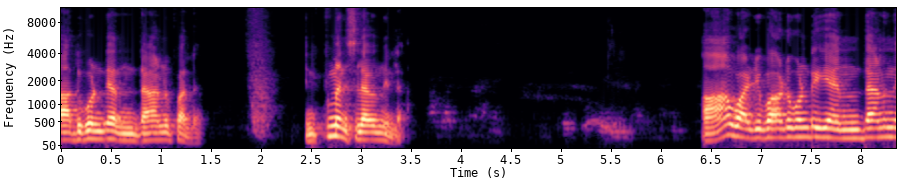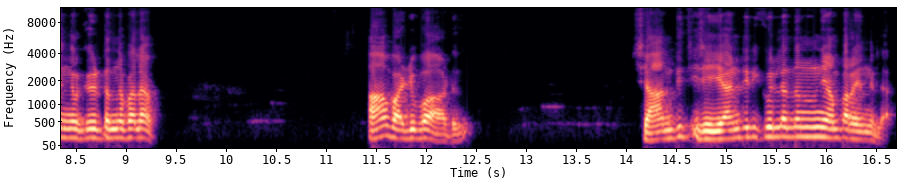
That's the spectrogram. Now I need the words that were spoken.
അതുകൊണ്ട് എന്താണ് ഫലം? എനിക്ക് മനസ്സിലാകുന്നില്ല. ആ വഴിപാട് കൊണ്ട് എന്താണ് നിങ്ങൾക്ക് കിട്ടുന്ന ഫലം? ആ വഴിപാട് ശാന്തി ചെയ്യാണ്ടിരിക്കില്ലെന്നൊന്നും ഞാൻ പറയുന്നില്ല.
